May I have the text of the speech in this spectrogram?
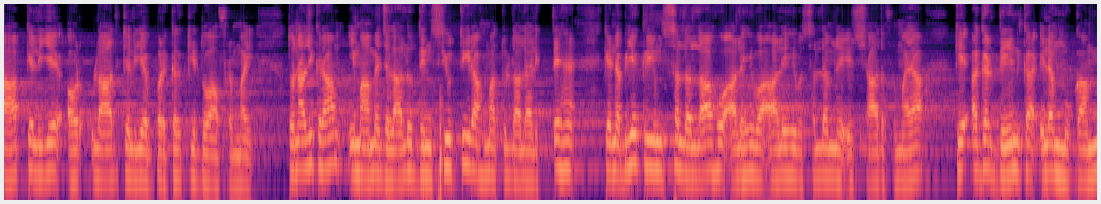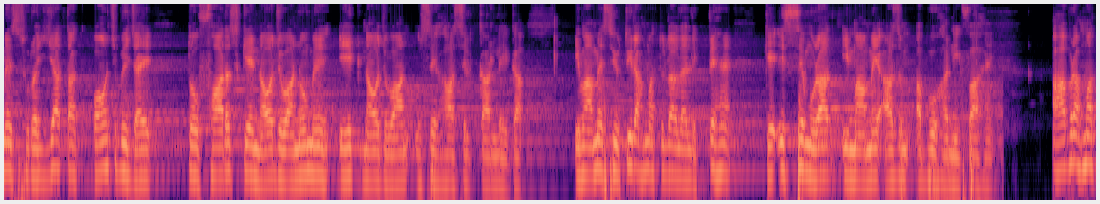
आपके लिए और औलाद के लिए बरकत की दुआ फरमाई। तो नाजिक कराम, इमाम जलालुद्दीन स्यूती रहमत लिखते हैं कि नबी करीम अलैहि वसल्लम ने इरशाद फरमाया कि अगर दीन का इलम मुकाम सुरैया तक पहुँच भी जाए तो फ़ारस के नौजवानों में एक नौजवान उसे हासिल कर लेगा। इमाम स्यूती रहमत लिखते हैं कि इससे मुराद इमाम आज़म अबू हनीफ़ा हैं। आप रहमत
